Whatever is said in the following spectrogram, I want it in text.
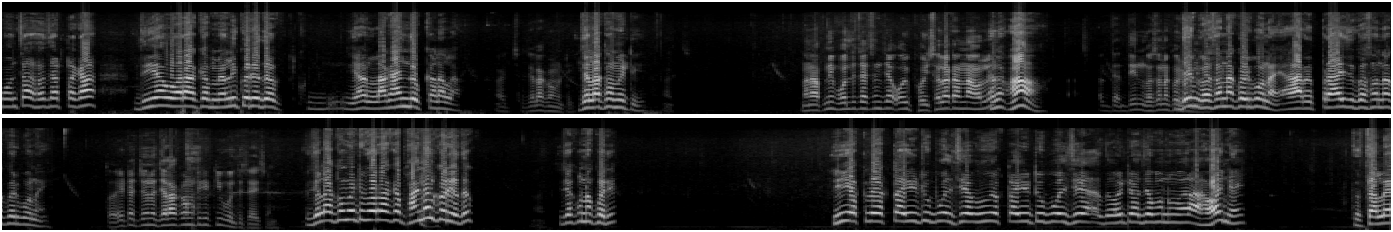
পঞ্চাশ হাজার টাকা দিয়ে ওরাকে মেলি করে দে লাগাই দো কাড়ালা আচ্ছা জেলা কমিটি? জেলা কমিটি। আচ্ছা। মানে আপনি বলতে চাচ্ছেন যে ওই ফয়সলাটা না হলে? হ্যাঁ। দিন ঘোষণা করে দিন ঘোষণা করব নাই আর প্রাইজ ঘোষণা করব নাই। তো এটার জন্য জেলা কমিটিকে কি বলতে চাইছেন? জেলা কমিটি ওরাকে ফাইনাল করে দেব যে কোনো করে ই একটা একটা ইউটিউব বলছে ও একটা ইউটিউব বলছে তো ওইটা যেমন হয় নাই তো তাহলে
